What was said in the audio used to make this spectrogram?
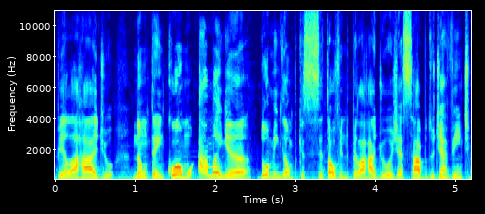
pela rádio não tem como, amanhã, domingão, porque se você tá ouvindo pela rádio hoje é sábado, dia 20,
